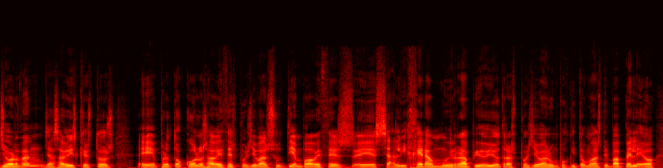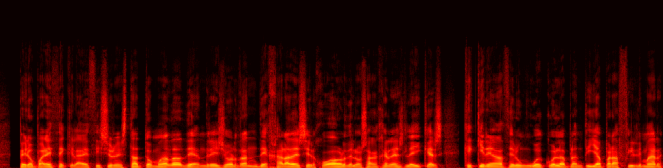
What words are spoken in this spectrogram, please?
Jordan. Ya sabéis que estos eh, protocolos a veces pues llevan su tiempo, a veces eh, se aligeran muy rápido y otras pues llevan un poquito más de papeleo, pero parece que la decisión está tomada. De Andrea Jordan dejará de ser jugador de Los Ángeles Lakers que quieren hacer un hueco en la plantilla para firmar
